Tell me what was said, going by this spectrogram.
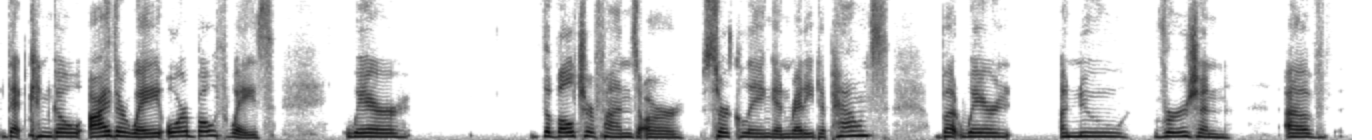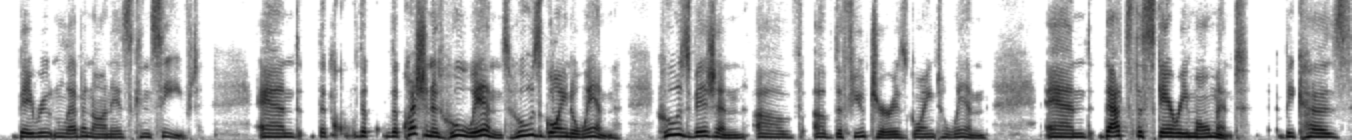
that can go either way or both ways where the vulture funds are circling and ready to pounce but where a new version of Beirut and Lebanon is conceived. And the, the the question is who wins? Who's going to win? Whose vision of of the future is going to win? And that's the scary moment because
